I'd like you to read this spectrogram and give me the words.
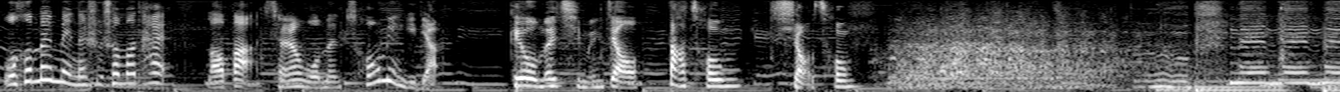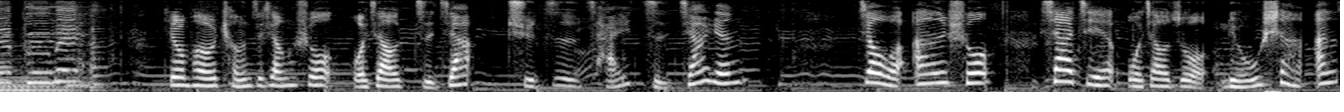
我和妹妹呢是双胞胎，老爸想让我们聪明一点，给我们起名叫大葱、小葱。听众朋友程子香说：“我叫子佳，取自才子佳人，叫我安安。”说夏姐，我叫做刘善安，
